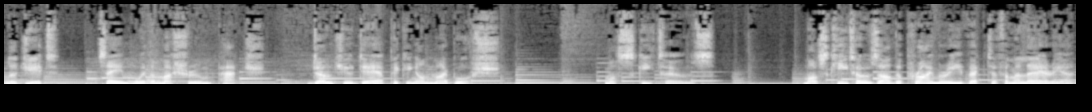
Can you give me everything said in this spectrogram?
legit. Same with a mushroom patch. Don't you dare picking on my bush. Mosquitoes. Mosquitoes are the primary vector for malaria,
